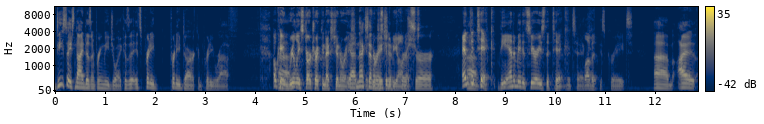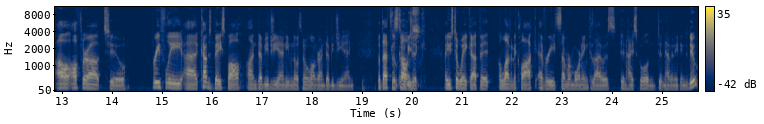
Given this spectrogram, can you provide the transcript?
Deep Space Nine doesn't bring me joy because it's pretty pretty dark and pretty rough. Okay, really, Star Trek: The Next Generation. Yeah, next Generation. we're just generation gonna be for honest. sure. And The Tick, the animated series, The Tick. The Tick Love it. it. is great. Um, I I'll I'll throw out two briefly. Uh, Cubs baseball on WGN, even though it's no longer on WGN, but that's nostalgic. I used to wake up at eleven o'clock every summer morning because I was in high school and didn't have anything to do,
